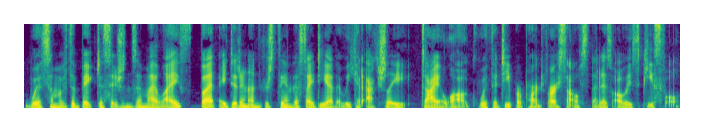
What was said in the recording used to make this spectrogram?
with some of the big decisions in my life, but I didn't understand this idea that we could actually dialogue with a deeper part of ourselves that is always peaceful.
